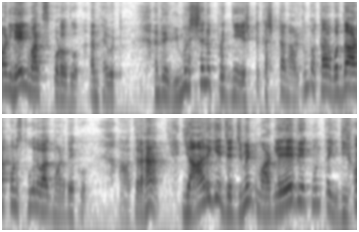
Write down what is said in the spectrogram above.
ಮಾಡಿ ಹೇಗೆ ಮಾರ್ಕ್ಸ್ ಕೊಡೋದು ಅಂತ ಹೇಳ್ಬಿಟ್ಟು. ಅಂದರೆ ವಿಮರ್ಶನ ಪ್ರಜ್ಞೆ ಎಷ್ಟು ಕಷ್ಟ ನಾವು ತುಂಬ ಕ ಒದ್ದಾಡ್ಕೊಂಡು ಸ್ಥೂಲವಾಗಿ ಮಾಡಬೇಕು. ಆ ತರಹ ಯಾರಿಗೆ ಜಡ್ಜ್ಮೆಂಟ್ ಮಾಡಲೇಬೇಕು ಅಂತ ಇದೆಯೋ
